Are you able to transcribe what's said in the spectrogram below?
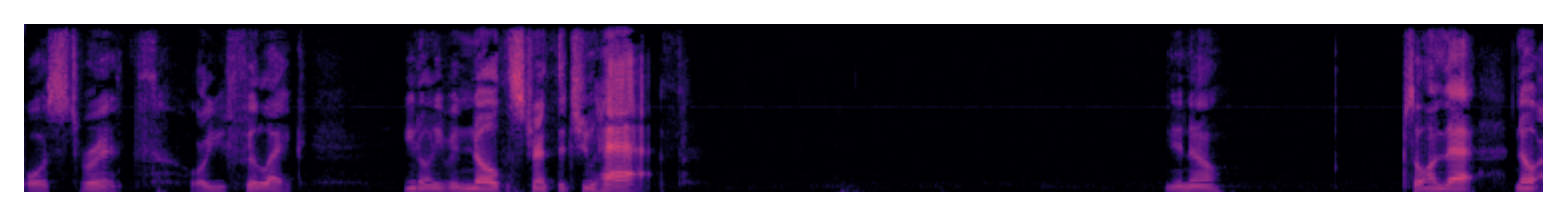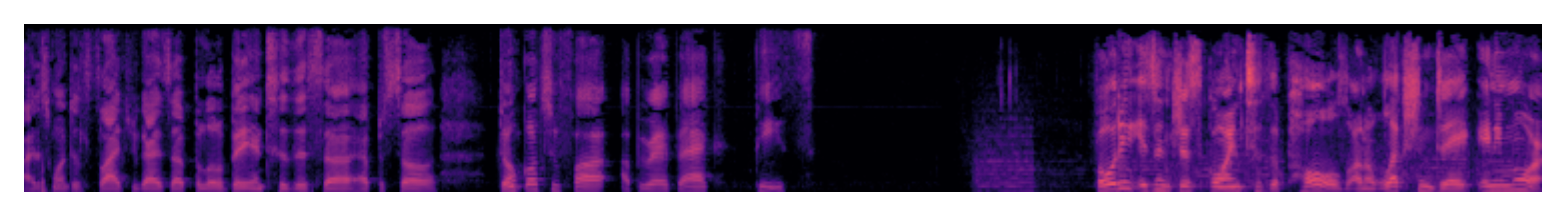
or strength, or you feel like you don't even know the strength that you have. You know? So, on that note, I just wanted to slide you guys up a little bit into this uh, episode. Don't go too far. I'll be right back. Peace. Voting isn't just going to the polls on election day anymore.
